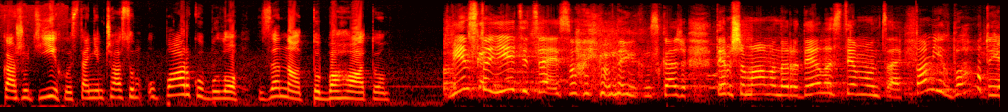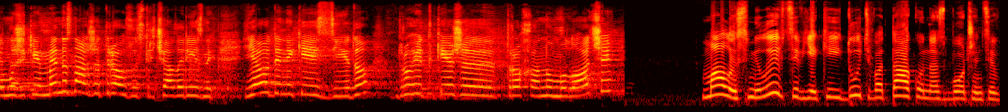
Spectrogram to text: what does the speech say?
Кажуть, їх останнім часом у парку було занадто багато. Він стоїть і цей свою в них скаже, тим, що мама народилась, тим он це. Там їх багато є мужиків. Ми не знаю, вже трьох зустрічали різних. Є один, який з дідо, другий такий вже трохи ну, молодший. Мало сміливців, які йдуть в атаку на збочинців.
